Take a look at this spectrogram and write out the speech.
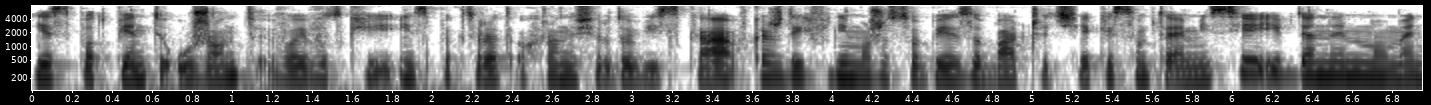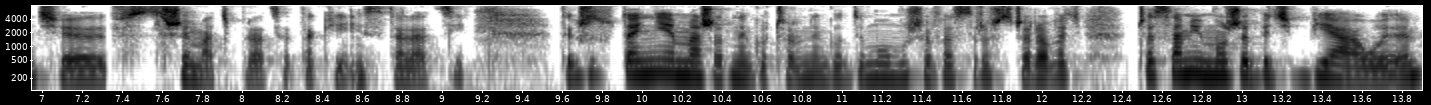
jest podpięty urząd, Wojewódzki Inspektorat Ochrony Środowiska. W każdej chwili może sobie zobaczyć, jakie są te emisje i w danym momencie wstrzymać pracę takiej instalacji. Także tutaj nie ma żadnego czarnego dymu, muszę Was rozczarować. Czasami może być biały,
